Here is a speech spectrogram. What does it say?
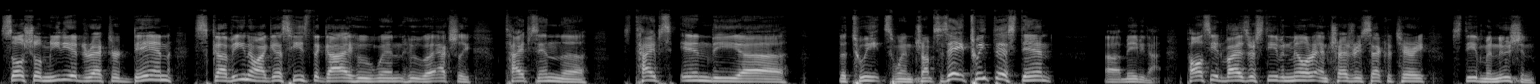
social media director Dan Scavino. I guess he's the guy who when who actually types in the types in the uh the tweets when Trump says, "Hey, tweet this, Dan." Uh, maybe not. Policy advisor Stephen Miller and Treasury Secretary Steve Mnuchin.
